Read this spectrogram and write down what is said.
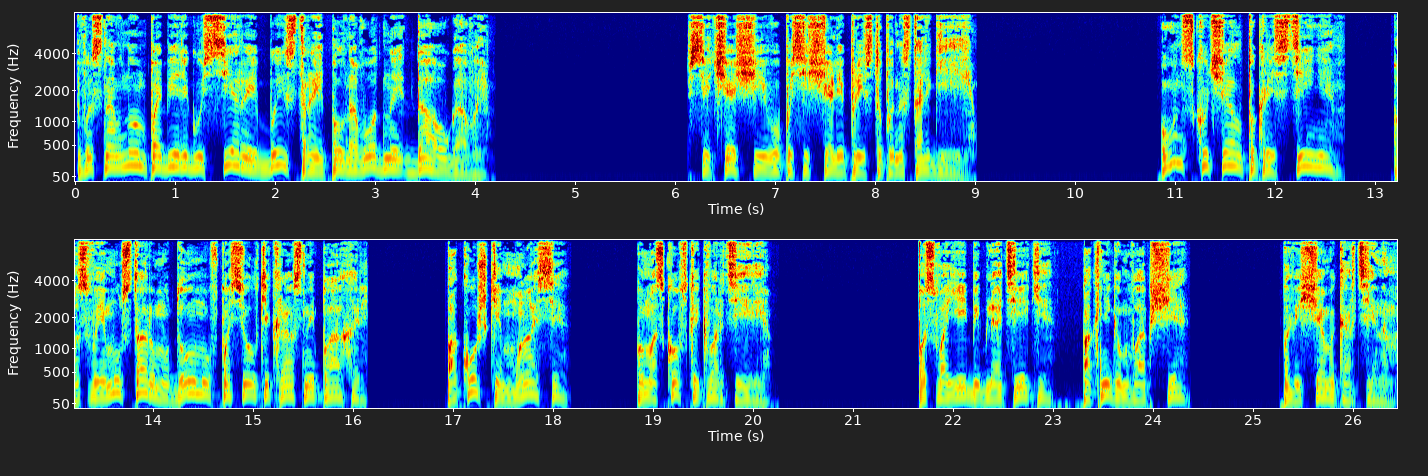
в основном по берегу серой, быстрой, полноводной Даугавы. Все чаще его посещали приступы ностальгии. Он скучал по Кристине, по своему старому дому в поселке Красный Пахарь, по кошке Масе, по московской квартире, по своей библиотеке, по книгам вообще, по вещам и картинам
